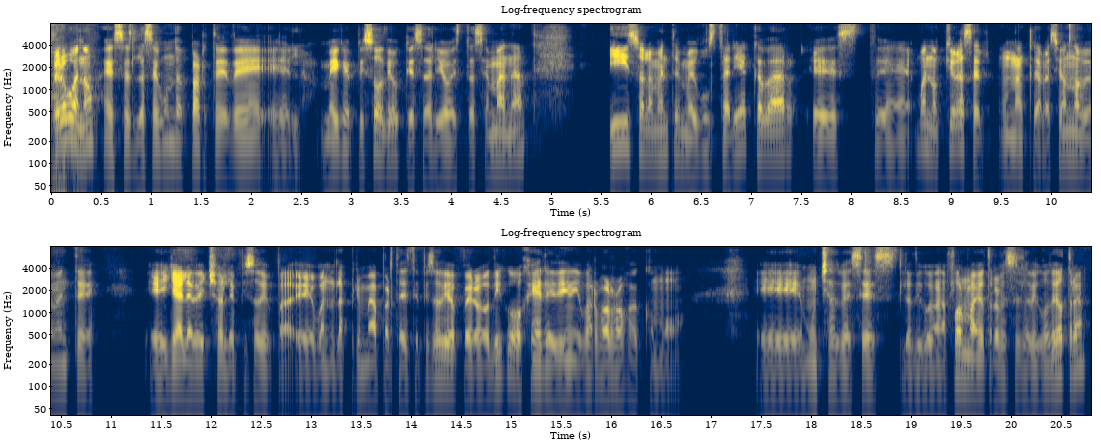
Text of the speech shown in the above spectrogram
Pero bueno, esa es la segunda parte del mega episodio que salió esta semana. Y solamente me gustaría acabar este... Bueno, quiero hacer una aclaración, obviamente eh, ya le había hecho el episodio, eh, bueno, la primera parte de este episodio, pero digo Jeredín y Barbarroja como eh, muchas veces lo digo de una forma y otras veces lo digo de otra,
